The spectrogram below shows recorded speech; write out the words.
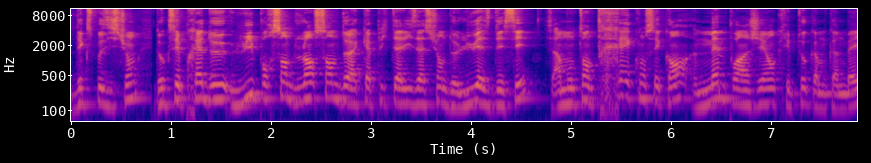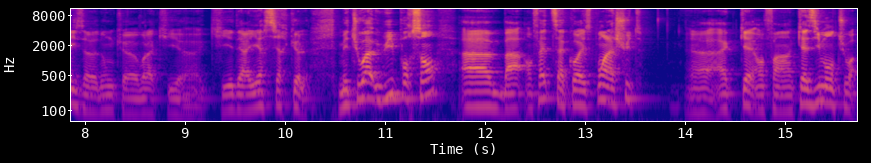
d'exposition. Donc c'est près de 8% de l'ensemble de la capitalisation de l'USDC. C'est un montant très conséquent, même pour un géant crypto comme Coinbase, euh, donc voilà, qui, qui derrière Circle. Mais tu vois, 8%, euh, bah, en fait, ça correspond à la chute. Euh, enfin, quasiment, tu vois.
